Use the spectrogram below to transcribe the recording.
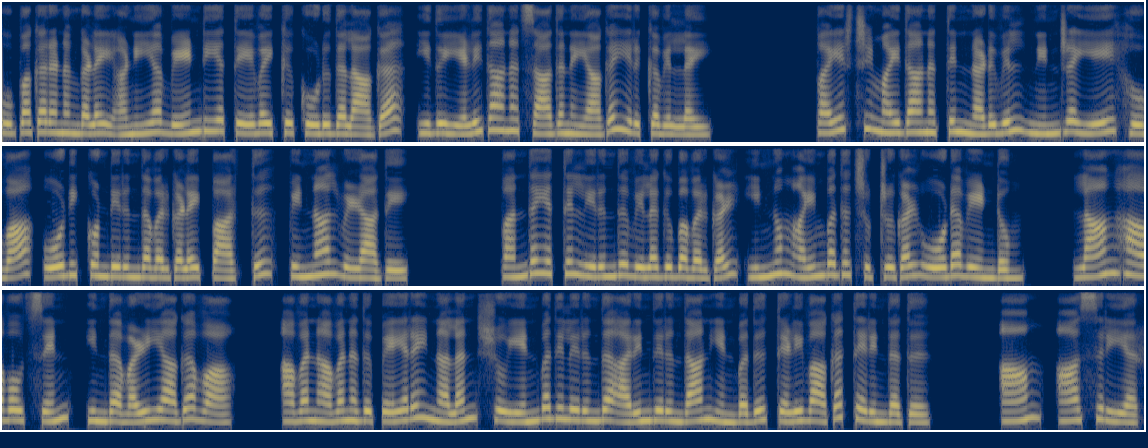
உபகரணங்களை அணிய வேண்டிய தேவைக்கு கூடுதலாக இது எளிதான சாதனையாக இருக்கவில்லை. பயிற்சி மைதானத்தின் நடுவில் நின்ற ஏ ஹுவா ஓடிக்கொண்டிருந்தவர்களை பார்த்து பின்னால் விழாதே. பந்தயத்தில் இருந்து விலகுபவர்கள் இன்னும் ஐம்பது சுற்றுகள் ஓட வேண்டும். லாங் ஹாவோ சென் இந்த வழியாக வா. அவன் அவனது பெயரை நலன் ஷு என்பதிலிருந்து அறிந்திருந்தான் என்பது தெளிவாக தெரிந்தது. ஆம் ஆசிரியர்.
